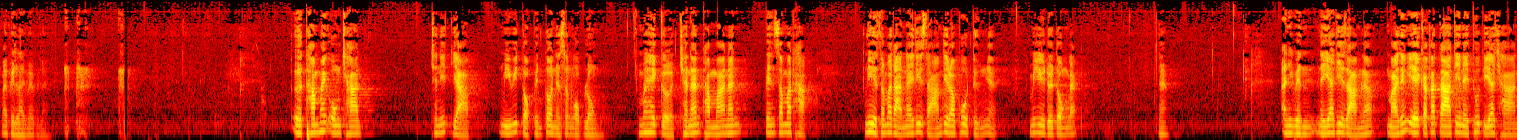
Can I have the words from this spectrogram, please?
ไม่เป็นไร ไม่เป็นไร เออทำให้องค์ฌานชนิดหยาบ มีวิตกเป็นต้นเนี่ยสงบลง ไม่ให้เกิด ฉะนั้นธรรมะนั้นเป็นสมถะ นี่สมถะในที่สามที่เราพูดถึงเนี่ย ไม่ใช่โดยตรงแล้วนะอันนี้เป็นในยะที่สามแล้ว หมายถึงเอกกตาที่ในทุติยฌาน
